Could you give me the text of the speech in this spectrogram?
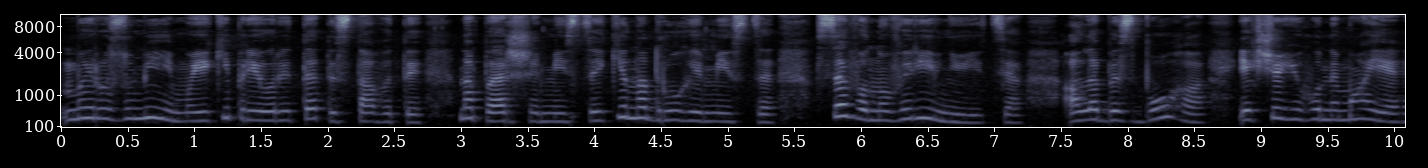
ми розуміємо, які пріоритети ставити на перше місце, які на друге місце. Все воно вирівнюється. Але без Бога, якщо його немає,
